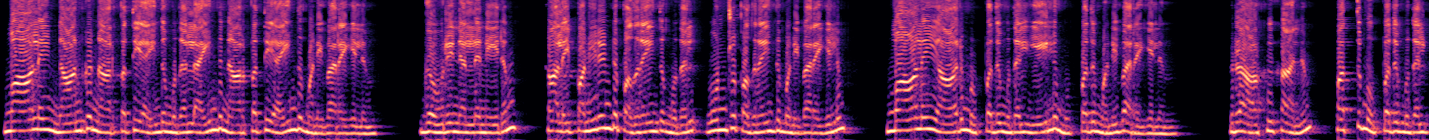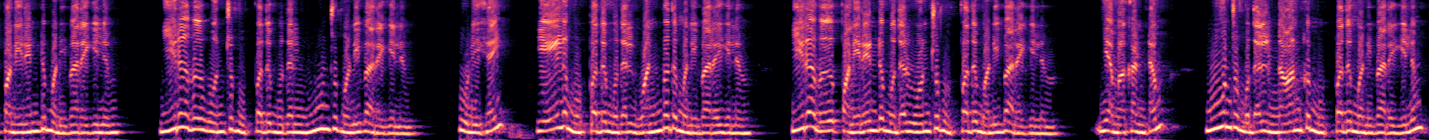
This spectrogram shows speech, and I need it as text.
மாலை நான்கு நாற்பத்தி ஐந்து முதல் ஐந்து நாற்பத்தி ஐந்து மணி வரையிலும். கௌரி நல்ல நேரம் காலை பனிரெண்டு பதினைந்து முதல் ஒன்று பதினைந்து மணி வரையிலும் மாலை ஆறு முப்பது முதல் ஏழு முப்பது மணி வரையிலும். ராகு காலம் பத்து முப்பது முதல் பனிரெண்டு மணி வரையிலும். இரவு ஒன்று முப்பது முதல் மூன்று மணி வரையிலும் குளிகை ஏழு முப்பது முதல் ஒன்பது மணி வரையிலும் இரவு பனிரெண்டு முதல் ஒன்று முப்பது மணி வரையிலும் யமகண்டம் மூன்று முதல் நான்கு முப்பது மணி வரையிலும்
